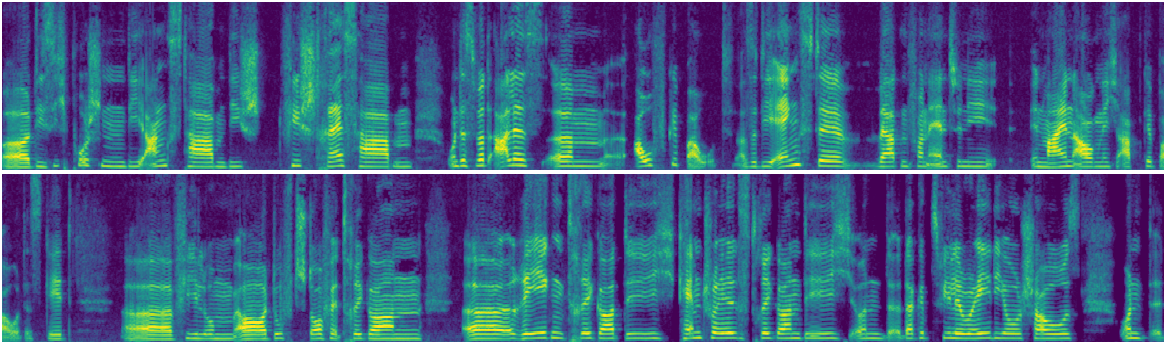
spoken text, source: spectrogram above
äh, die sich pushen, die Angst haben, die viel Stress haben. Und es wird alles ähm, aufgebaut. Also die Ängste werden von Anthony in meinen Augen nicht abgebaut. Es geht äh, viel um oh, Duftstoffe triggern, äh, Regen triggert dich, Chemtrails triggern dich und äh, da gibt's viele Radio-Shows und äh,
